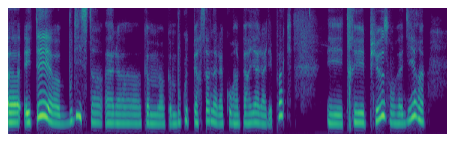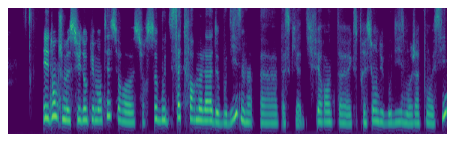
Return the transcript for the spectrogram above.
euh, était euh, bouddhiste, hein. Elle, comme, beaucoup de personnes à la cour impériale à l'époque, et très pieuse, on va dire. Et donc, je me suis documentée sur, sur ce, cette forme-là de bouddhisme, parce qu'il y a différentes expressions du bouddhisme au Japon aussi.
